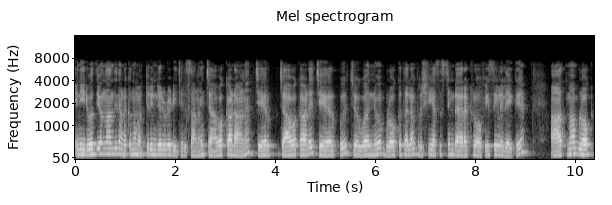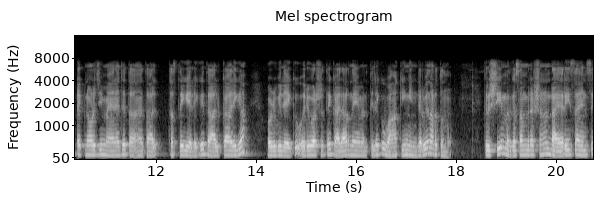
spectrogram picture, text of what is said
ഇനി ഇരുപത്തിയൊന്നാം തീയതി നടക്കുന്ന മറ്റൊരു ഇന്റർവ്യൂയുടെ ഡീറ്റെയിൽസ് ആണ്. ചാവക്കാടാണ് ചേർ ചാവക്കാട് ചേർപ്പ് ചൊവ്വന്നൂർ ബ്ലോക്ക് തല കൃഷി അസിസ്റ്റന്റ് ഡയറക്ടർ ഓഫീസുകളിലേക്ക് ആത്മ ബ്ലോക്ക് ടെക്നോളജി മാനേജർ തസ്തികയിലേക്ക് താൽക്കാലിക ഒഴിവിലേക്ക് ഒരു വർഷത്തെ കരാർ നിയമനത്തിലേക്ക് വാക്കിംഗ് ഇന്റർവ്യൂ നടത്തുന്നു. കൃഷി മൃഗസംരക്ഷണം dairy science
